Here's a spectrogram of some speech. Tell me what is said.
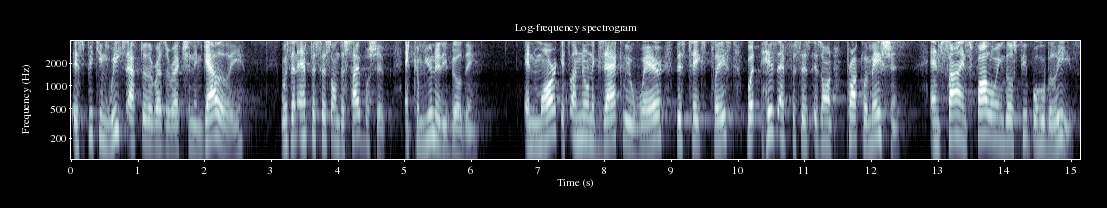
is speaking weeks after the resurrection in Galilee with an emphasis on discipleship and community building. In Mark, it's unknown exactly where this takes place, but his emphasis is on proclamation and signs following those people who believe.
